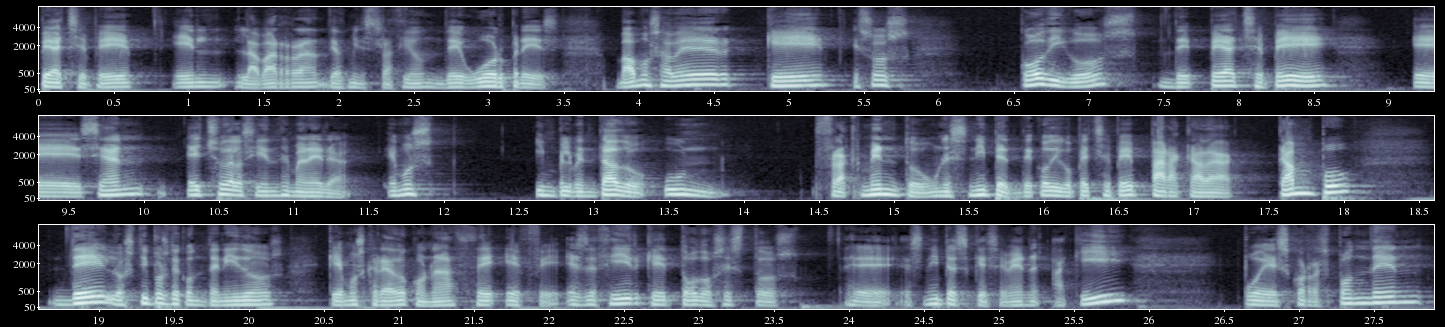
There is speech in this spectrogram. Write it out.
PHP en la barra de administración de WordPress. Vamos a ver que esos códigos de PHP eh, se han hecho de la siguiente manera. Hemos implementado un fragmento, un snippet de código PHP para cada campo de los tipos de contenidos que hemos creado con ACF. Es decir, que todos estos eh, snippets que se ven aquí, pues corresponden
